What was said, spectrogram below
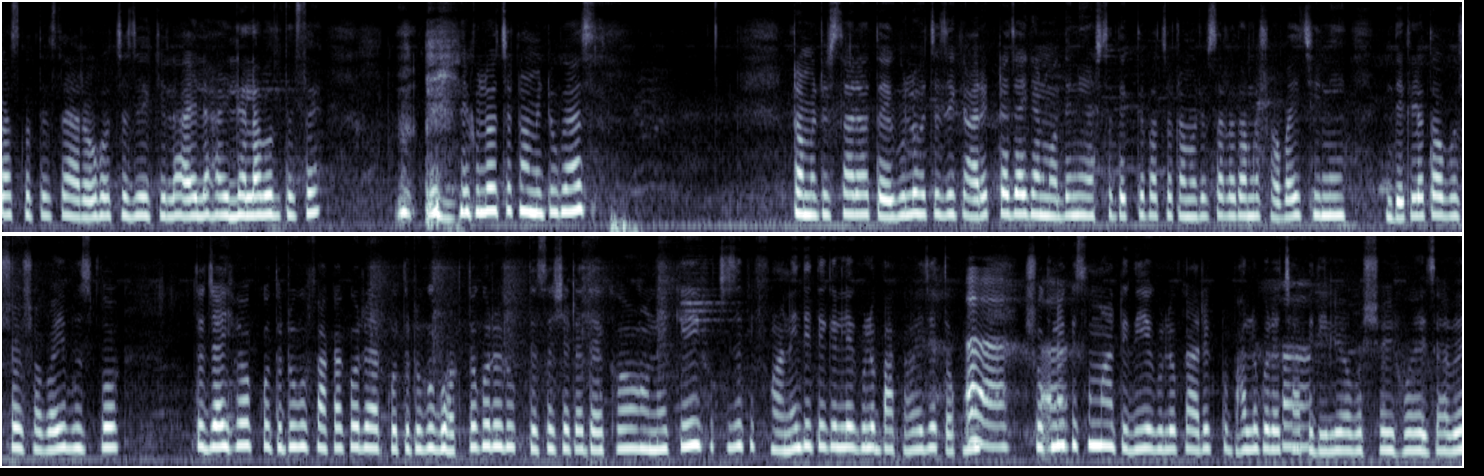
কাজ করতেছে আর ও হচ্ছে যে কি লাই লাই লেলা বলতেছে। এগুলো হচ্ছে টমেটো গাছ। টমেটো চারা তো এগুলো হচ্ছে যে কি আরেকটা জায়গার মধ্যে নিয়ে আসতে দেখতে পাচ্ছ টমেটো চারা তো আমরা সবাই চিনি, দেখলে তো অবশ্যই সবাই বুঝব। তো যাই হোক কতটুকু ফাঁকা করে আর কতটুকু গর্ত করে রুখতেছে সেটা দেখো। অনেকেই হচ্ছে যে কি ফানি দিতে গেলে এগুলো বাঁকা হয়ে যায় তখন শুকনো কিছু মাটি দিয়ে এগুলোকে আরেকটু ভালো করে চাপে দিলে অবশ্যই হয়ে যাবে।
